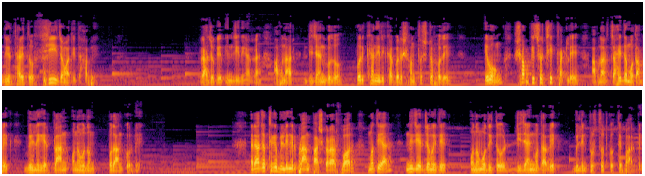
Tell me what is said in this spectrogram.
নির্ধারিত ফি জমা দিতে হবে। রাজকের ইঞ্জিনিয়াররা আপনার ডিজাইনগুলো পরীক্ষা নিরীক্ষা করে সন্তুষ্ট হলে এবং সব কিছু ঠিক থাকলে আপনার চাহিদা মোতাবেক বিল্ডিংয়ের প্ল্যান অনুমোদন প্রদান করবে। রাজক থেকে বিল্ডিংয়ের প্ল্যান পাশ করার পর মতিয়ার নিজের জমিতে অনুমোদিত ডিজাইন মোতাবেক বিল্ডিং প্রস্তুত করতে পারবে।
